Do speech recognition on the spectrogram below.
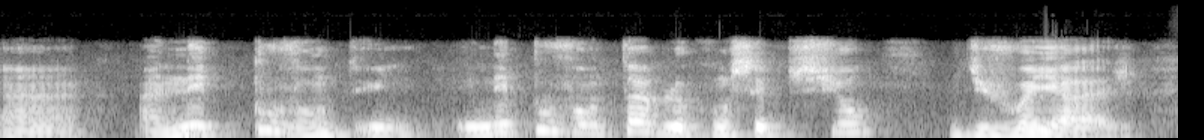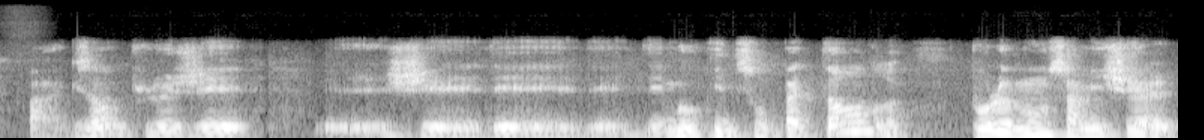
un, une, épouvantable conception du voyage. Par exemple, j'ai des, des, des, mots qui ne sont pas tendres. Pour le Mont Saint-Michel,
